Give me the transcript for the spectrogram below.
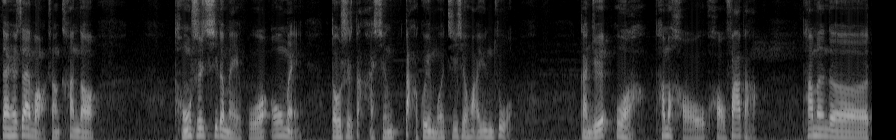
但是在网上看到同时期的美国、欧美。都是大型大规模机械化运作，感觉哇，他们好好发达，他们的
